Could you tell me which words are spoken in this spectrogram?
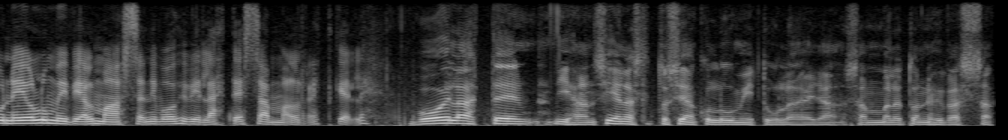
kun ei ole lumi vielä maassa, niin voi hyvin lähteä sammalretkelle. Voi lähteä ihan siinä asti tosiaan, kun lumi tulee ja sammalet on hyvässä,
